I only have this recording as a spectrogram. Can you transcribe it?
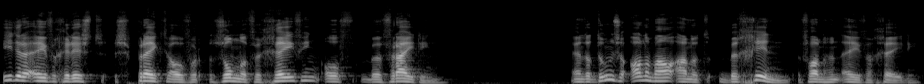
Iedere evangelist spreekt over zondevergeving of bevrijding. En dat doen ze allemaal aan het begin van hun evangelie.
